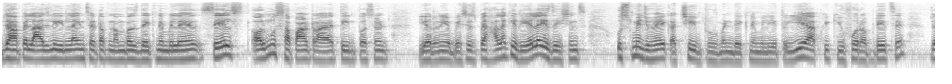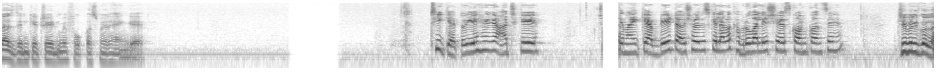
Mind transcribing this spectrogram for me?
जहाँ पे largely inline set of numbers देखने मिले हैं। सेल्स ऑलमोस्ट सपाट रहा है, तीन percent year on year basis पे। हालाँकि रियलाइजेशन उसमें जो है एक अच्छी इंप्रूवमेंट देखने मिली है। तो ये आपके क्यू फोर अपडेट्स है, जो आज दिन के ट्रेड में फोकस में रहेंगे। ठीक है तो ये है आज के के अपडेट शरद इसके अलावा खबरों वाले शेयर्स कौन कौन से हैं? जी बिल्कुल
